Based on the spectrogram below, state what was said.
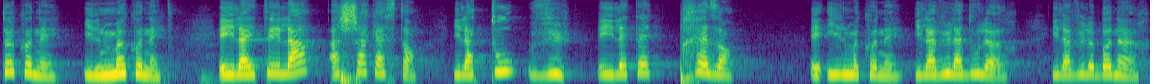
te connaît, il me connaît. Et il a été là à chaque instant. Il a tout vu et il était présent. Et il me connaît. Il a vu la douleur, il a vu le bonheur,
